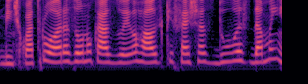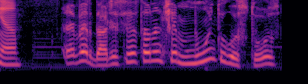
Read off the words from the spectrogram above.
24 horas, ou no caso do Ale House, que fecha às duas da manhã. É verdade, esse restaurante é muito gostoso.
